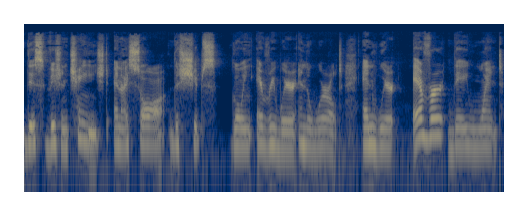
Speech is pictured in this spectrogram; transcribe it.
this vision changed, and I saw the ships going everywhere in the world. And wherever they went,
